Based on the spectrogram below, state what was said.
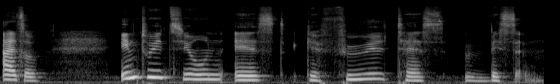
also, Intuition ist gefühltes Wissen.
